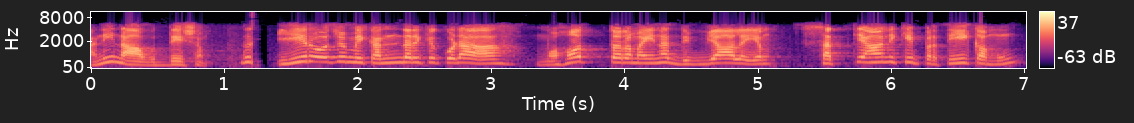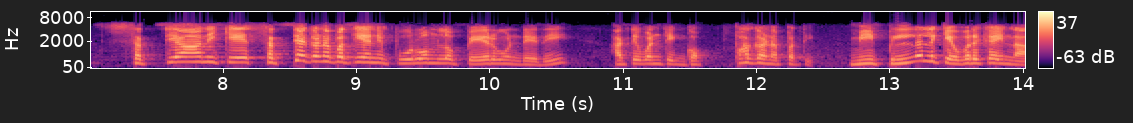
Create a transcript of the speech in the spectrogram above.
అని నా ఉద్దేశం. ఈ రోజు మీకు అందరికీ కూడా మహోత్తరమైన దివ్యాలయం సత్యానికి ప్రతీకము సత్యానికే సత్య గణపతి అని పూర్వంలో పేరు ఉండేది అటువంటి గొప్ప గణపతి. మీ పిల్లలకి ఎవరికైనా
